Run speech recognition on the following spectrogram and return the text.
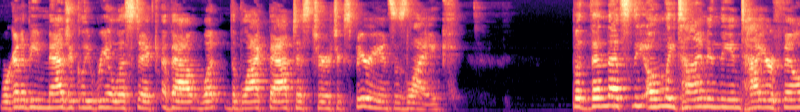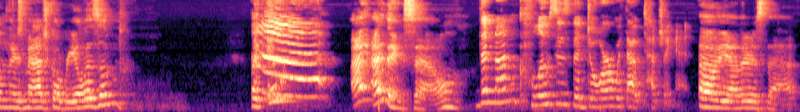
We're going to be magically realistic about what the Black Baptist Church experience is like. But then that's the only time in the entire film there's magical realism? Like, it, Ah! I, I think so. The nun closes the door without touching it. Oh yeah, there is that.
